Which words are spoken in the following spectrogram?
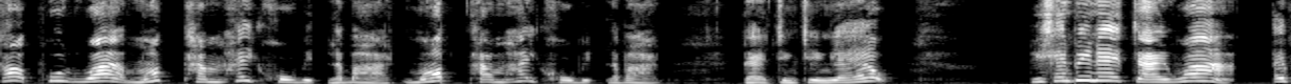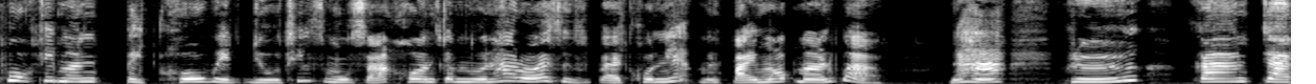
ชอบพูดว่าม็อบทำให้โควิดระบาดม็อบทำให้โควิดระบาด แต่จริงๆแล้ว ดิฉันไม่แน่ใจว่าไอ้พวกที่มันติดโควิดอยู่ที่สมุทรสาครจำนวน 548 คนเนี้ยมันไปม็อบมาหรือเปล่านะคะหรือการจัด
